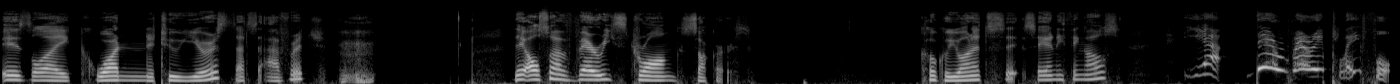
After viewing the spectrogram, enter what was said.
is like one to two years. That's the average. they also have very strong suckers. Coco, you want to say, say anything else? Yeah, they're very playful.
